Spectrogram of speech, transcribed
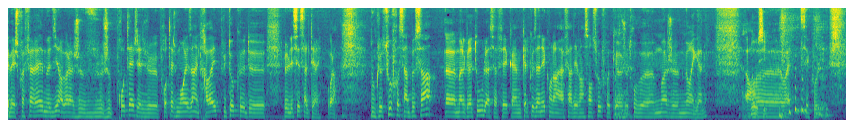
eh ben, je préférais me dire voilà je, je protège et je protège mon raisin et le travail plutôt que de le laisser s'altérer. Voilà. Donc le soufre, c'est un peu ça. Euh, malgré tout, là, ça fait quand même quelques années qu'on arrive à faire des vins sans soufre que je trouve, euh, moi, je me régale. Alors, Moi aussi. euh, ouais, c'est cool.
